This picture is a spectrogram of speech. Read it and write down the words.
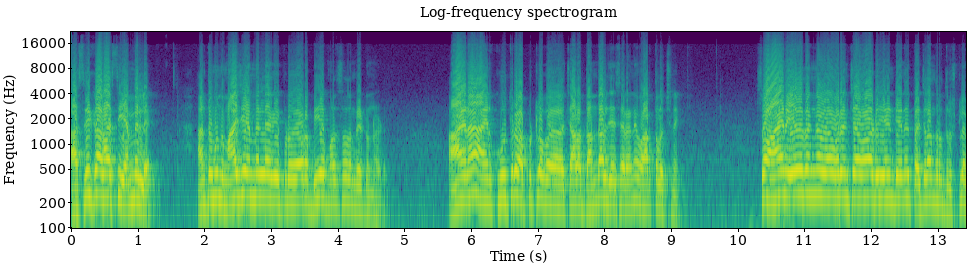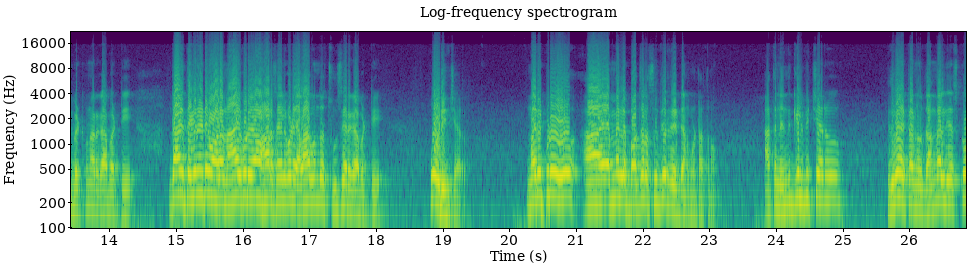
ఆ శ్రీకాళహస్తి ఎమ్మెల్యే అంతకుముందు మాజీ ఎమ్మెల్యే ఇప్పుడు ఎవరో బిఏ మధుసూదన్ రెడ్డి ఉన్నాడు. ఆయన ఆయన కూతురు అప్పట్లో చాలా దందాలు చేశారని వార్తలు వచ్చినాయి. సో ఆయన ఏ విధంగా వ్యవహరించేవాడు ఏంటి అనేది ప్రజలందరూ దృష్టిలో పెట్టుకున్నారు కాబట్టి దానికి తగినట్టు వాళ్ళ నాయకుడు వ్యవహార శైలి కూడా ఎలాగుందో చూశారు కాబట్టి ఓడించారు. మరి ఇప్పుడు ఆ ఎమ్మెల్యే బొజ్జల సుధీర్ రెడ్డి అనుకుంటా అతను. అతను ఎందుకు గెలిపించారు? ఇదిగో ఇట్లా నువ్వు దందాలు చేసుకో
